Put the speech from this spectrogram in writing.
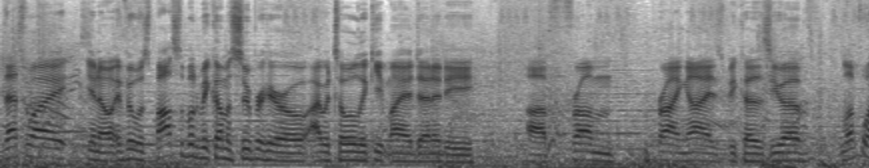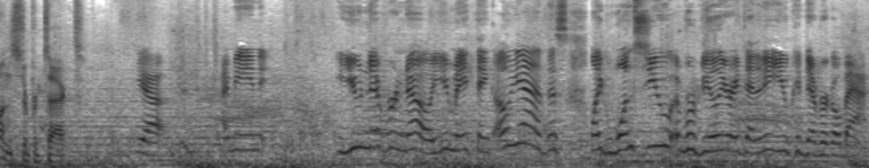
That's why, you know, if it was possible to become a superhero, I would totally keep my identity uh, from prying eyes because you have loved ones to protect. Yeah. I mean, you never know. You may think, oh yeah, this like once you reveal your identity, you could never go back.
